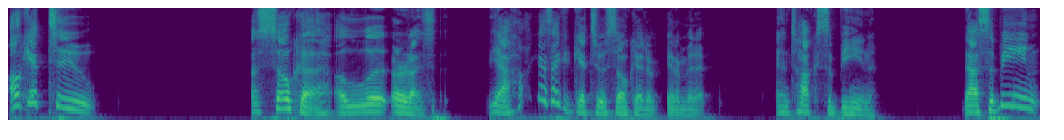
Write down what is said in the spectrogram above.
I'll get to Ahsoka a little, or yeah, I guess I could get to Ahsoka in a, in a minute and talk Sabine. Now, Sabine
